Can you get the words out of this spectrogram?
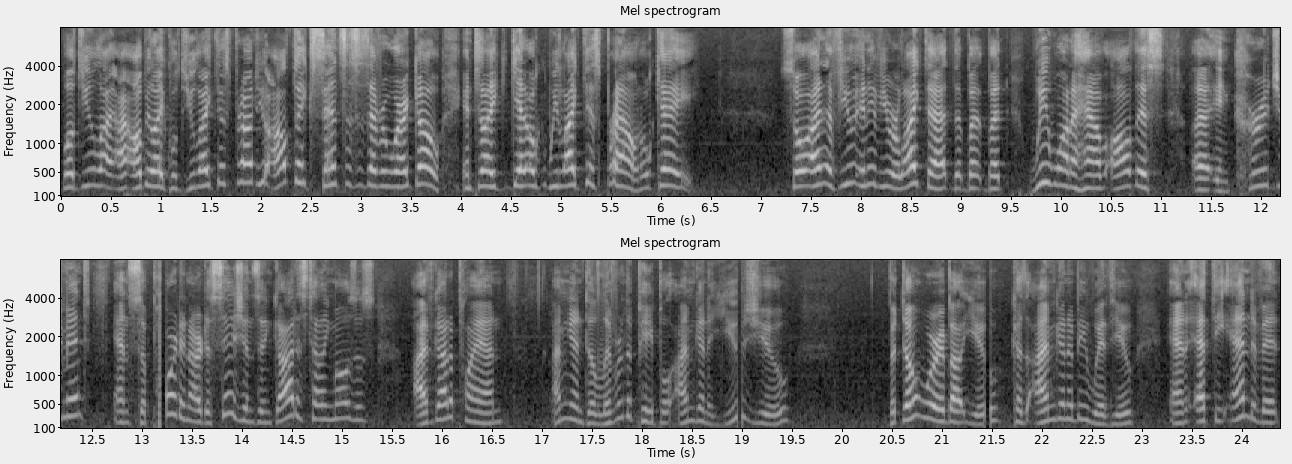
Well, do you like, I'll be like, well, do you like this brown? Do you, I'll take censuses everywhere I go until I get, oh, we like this brown, okay. So I don't know if you, any of you are like that, but, but we want to have all this uh, encouragement and support in our decisions. And God is telling Moses, I've got a plan. I'm going to deliver the people. I'm going to use you. But don't worry about you because I'm going to be with you. And at the end of it,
